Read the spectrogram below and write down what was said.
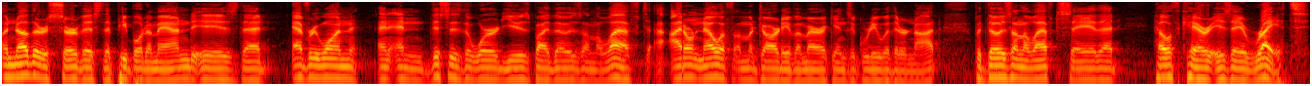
Another service that people demand is that everyone, and, and this is the word used by those on the left. I don't know if a majority of Americans agree with it or not, but those on the left say that healthcare is a right.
